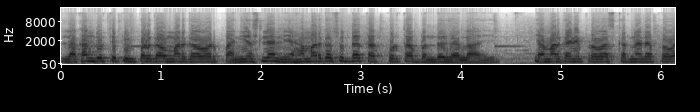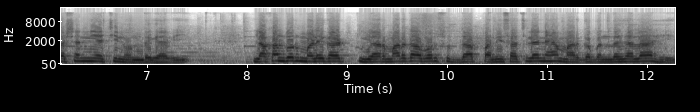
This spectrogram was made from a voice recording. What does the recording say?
लाखांदूर ते पिंपळगाव मार्गावर पाणी असल्याने हा मार्ग सुद्धा तात्पुरता बंद झाला आहे. या मार्गाने प्रवास करणाऱ्या प्रवाशांनी याची नोंद घ्यावी. लाखांदूर मळेघाट तुयार मार्गावर सुद्धा पाणी साचल्याने हा मार्ग बंद झाला आहे.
